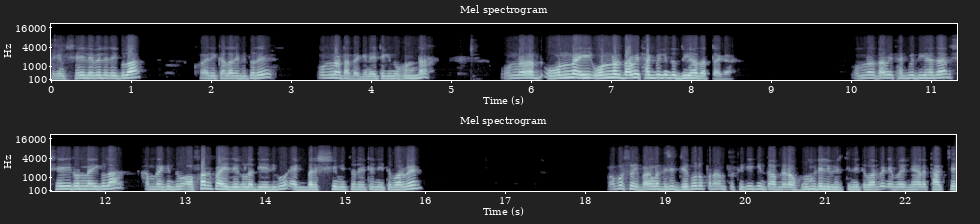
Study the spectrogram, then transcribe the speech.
দেখেন সেই লেভেলের এগুলা খয়েরি কালারের ভিতরে ওন্নাটা দেখেন এটা কিন্তু ওন্না ওন্নার ওন্না এই ওন্নার দামই থাকবে কিন্তু দুই হাজার টাকা। ওন্নার দামই থাকবে দুই হাজার। সেই ওন্না এগুলা আমরা কিন্তু অফার প্রাইস এগুলো দিয়ে দিব, একবারে সীমিত রেটে নিতে পারবেন। অবশ্যই বাংলাদেশের যে কোনো প্রান্ত থেকে কিন্তু আপনারা হোম ডেলিভারিতে নিতে পারবেন এবং এখানে থাকছে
